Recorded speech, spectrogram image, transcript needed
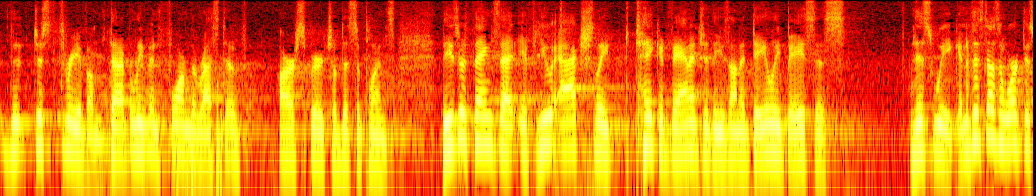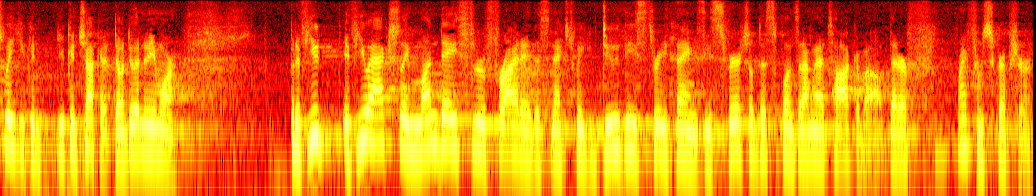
the, just three of them that I believe inform the rest of our spiritual disciplines. These are things that if you actually take advantage of these on a daily basis this week, and if this doesn't work this week, you can, you can chuck it. Don't do it anymore. But if you, if you actually, Monday through Friday this next week, do these three things, these spiritual disciplines that I'm going to talk about that are right from Scripture,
